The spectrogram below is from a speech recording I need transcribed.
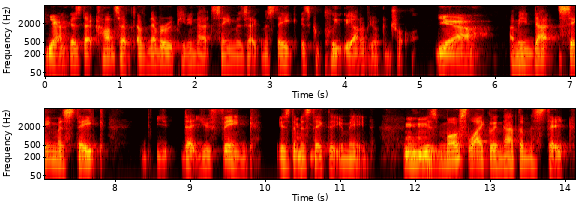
Yeah. Because that concept of never repeating that same exact mistake is completely out of your control. Yeah. I mean, that same mistake that you think is the mm-hmm. mistake that you made mm-hmm. is most likely not the mistake.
